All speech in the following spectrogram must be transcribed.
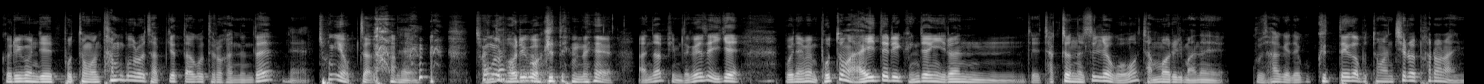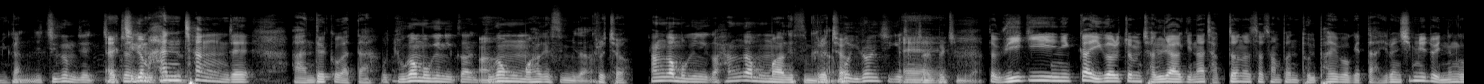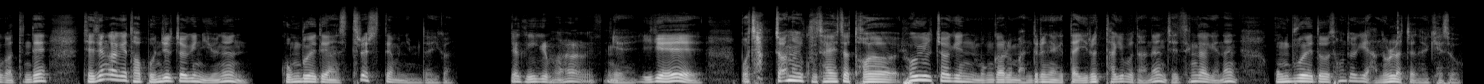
그리고 이제 보통은 탐구로 잡겠다고 들어갔는데 네. 총이 없잖아. 네. 총을 안 버리고. 왔기 때문에 안 잡힙니다. 그래서 이게 뭐냐면 보통 아이들이 굉장히 이런 이제 작전을 쓰려고 잔머리를 많이 구사하게 되고 그때가 보통 한 7월 8월 아닙니까? 음, 지금 이제 절정이 지금. 한창 이제 안 될 것 같다. 뭐 두 과목이니까 어. 두 과목만 하겠습니다. 그렇죠. 한 과목이니까 한 과목만 하겠습니다. 그렇죠. 뭐 이런 식의 작전을 예. 펼칩니다. 또 위기니까 이걸 좀 전략이나 작전을 써서 한번 돌파해 보겠다 이런 심리도 있는 것 같은데 제 생각에 더 본질적인 이유는 공부에 대한 스트레스 때문입니다. 이건 제가 그 얘기를 하려고 했어요. 예, 이게 뭐 작전을 구사해서 더 효율적인 뭔가를 만들어내겠다 이렇다기보다는 제 생각에는 공부에도 성적이 안 올랐잖아요, 계속.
